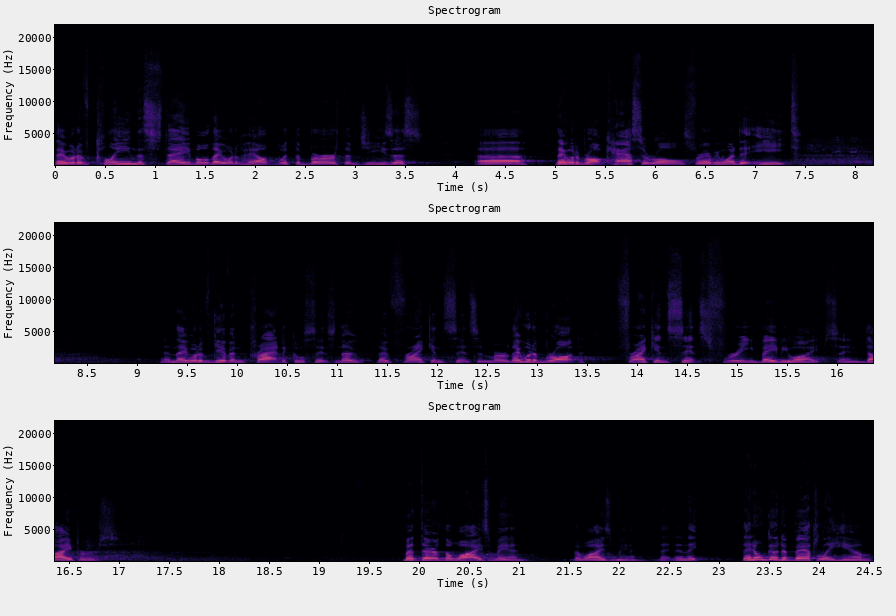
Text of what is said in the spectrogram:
they would have cleaned the stable, they would have helped with the birth of Jesus, uh, they would have brought casseroles for everyone to eat. And they would have given practical sense, no, no frankincense and myrrh. They would have brought frankincense free baby wipes and diapers. But they're the wise men, the wise men. And they, they don't go to Bethlehem,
